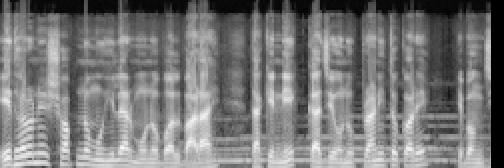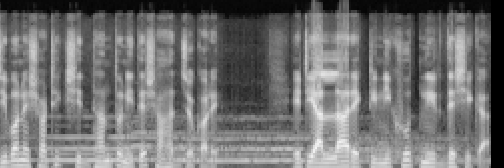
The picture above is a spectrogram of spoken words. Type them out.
এ ধরনের স্বপ্ন মহিলার মনোবল বাড়ায়, তাকে নেক কাজে অনুপ্রাণিত করে এবং জীবনে সঠিক সিদ্ধান্ত নিতে সাহায্য করে। এটি আল্লাহর একটি নিখুঁত নির্দেশিকা,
